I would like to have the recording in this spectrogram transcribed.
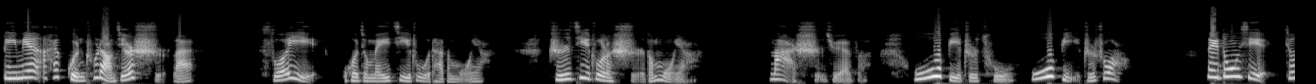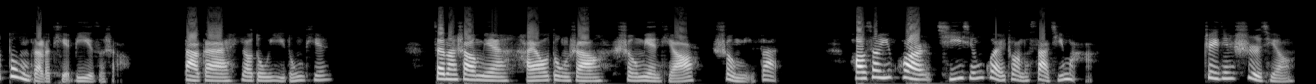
里面还滚出两截屎来。所以我就没记住他的模样，只记住了屎的模样。那屎橛子无比之粗，无比之壮，那东西就冻在了铁篦子上，大概要冻一冬天。在那上面还要冻上剩面条、剩米饭，好像一块奇形怪状的萨其马。这件事情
